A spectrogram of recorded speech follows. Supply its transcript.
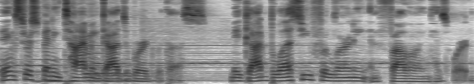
Thanks for spending time in God's Word with us. May God bless you for learning and following His Word.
